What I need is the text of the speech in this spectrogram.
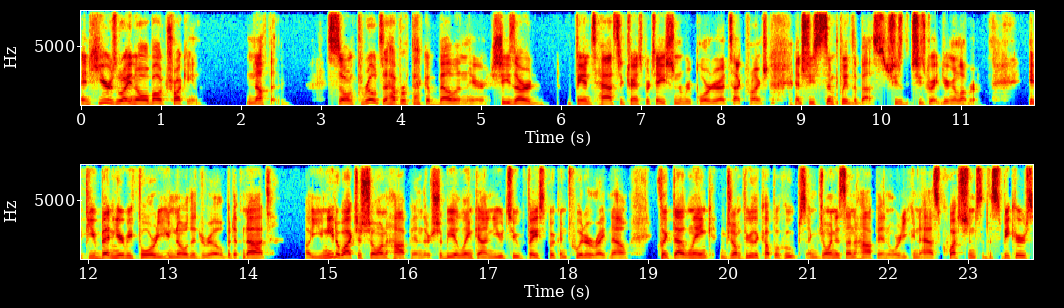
And here's what I know about trucking nothing. So I'm thrilled to have Rebecca Bellan here. She's our fantastic transportation reporter at TechCrunch, and she's simply the best. She's she's great. You're gonna love her. If you've been here before, you know the drill. But if not, uh, you need to watch a show on Hopin. There should be a link on YouTube, Facebook, and Twitter right now. Click that link, jump through the couple hoops, and join us on Hopin, where you can ask questions to the speakers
